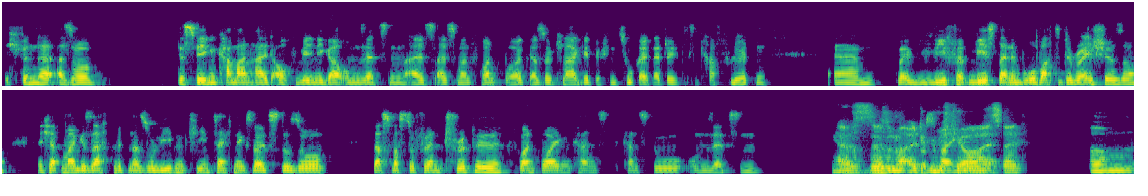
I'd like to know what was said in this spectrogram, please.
ich finde, also deswegen kann man halt auch weniger umsetzen, als, als man Frontbeug. Also klar, geht durch den Zug halt natürlich ein bisschen Kraft flöten. Ähm, wie, wie ist deine beobachtete Ratio so? Ich habe mal gesagt, mit einer soliden Clean-Technik sollst du so das, was du für ein Triple Frontbeugen kannst, kannst du umsetzen. Ja, das ist ja so eine alte Gewichtheberweisheit. Ähm,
